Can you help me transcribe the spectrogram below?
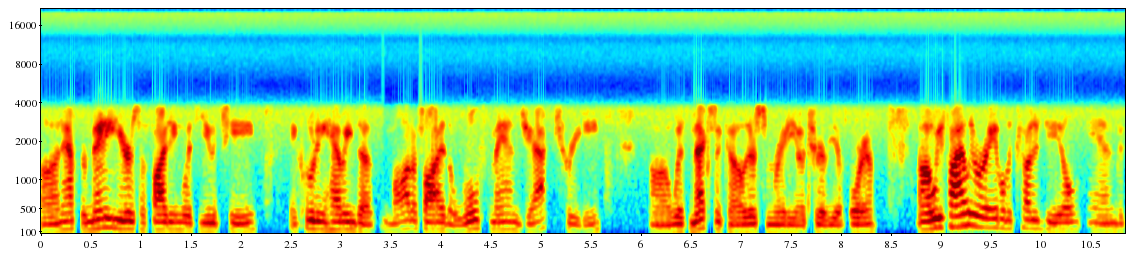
Uh, and after many years of fighting with UT, including having to modify the Wolfman Jack Treaty uh, with Mexico, there's some radio trivia for you. Uh, we finally were able to cut a deal, and the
